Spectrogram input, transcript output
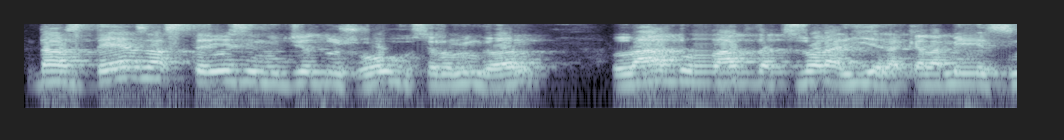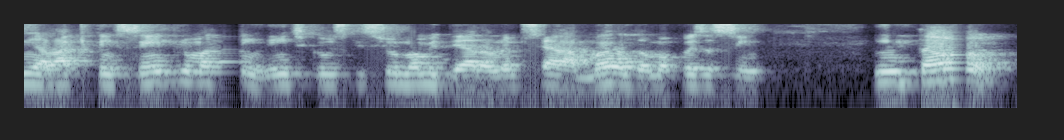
das 10 às 13 no dia do jogo, se eu não me engano, lá do lado da tesouraria, naquela mesinha lá que tem sempre uma atendente, que eu esqueci o nome dela, não lembro se era Amanda, uma coisa assim. Então,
